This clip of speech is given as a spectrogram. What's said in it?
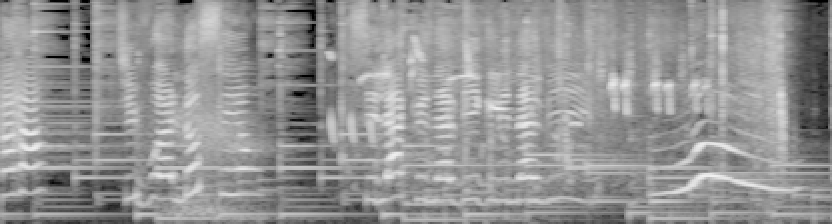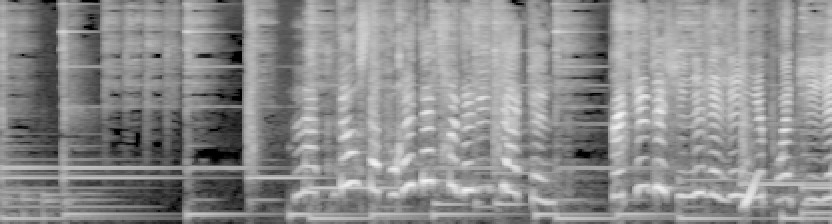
Haha, tu vois l'océan. C'est là que naviguent les navires. Wouh Maintenant, ça pourrait être délicat, Kent. Peux-tu dessiner les lignes pointillées?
